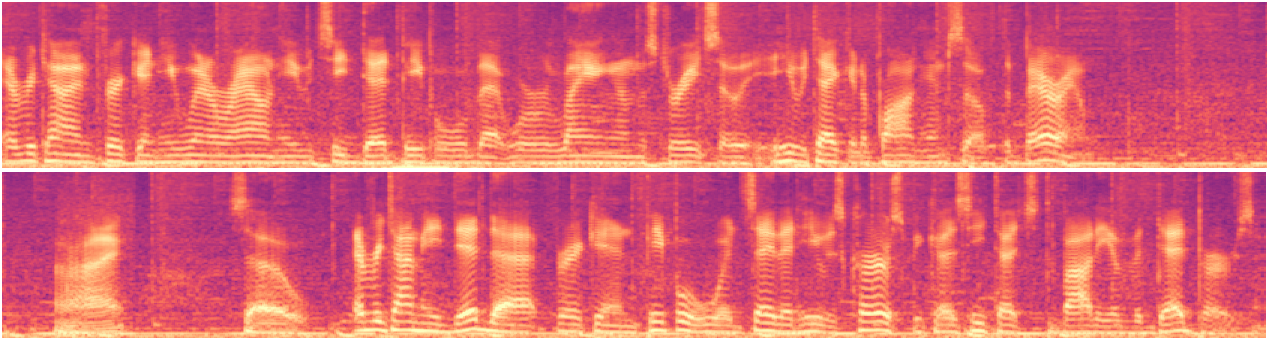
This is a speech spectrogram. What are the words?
Every time freaking he went around, he would see dead people that were laying on the street, so he would take it upon himself to bury them. All right. So every time he did that, freaking people would say that he was cursed because he touched the body of a dead person.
